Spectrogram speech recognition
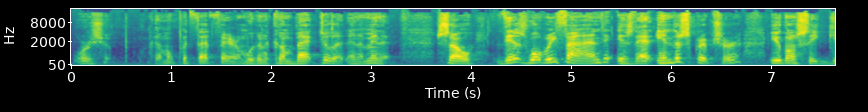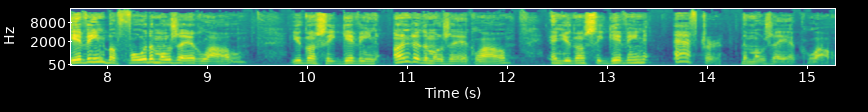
Worship. Okay, I'm going to put that there, and we're going to come back to it in a minute. So, this what we find is that in the scripture, you're going to see giving before the Mosaic law, you're going to see giving under the Mosaic law, and you're going to see giving after the Mosaic law.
